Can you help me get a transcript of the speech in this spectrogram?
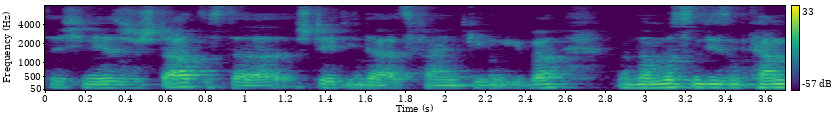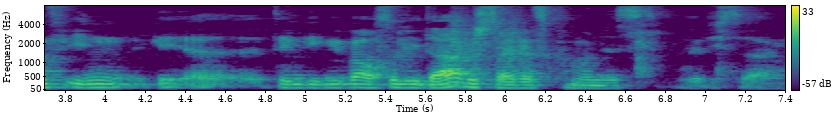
der chinesische Staat ist da, steht ihnen da als Feind gegenüber. Und man muss in diesem Kampf ihnen, äh, den gegenüber auch solidarisch sein als Kommunist, würde ich sagen.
